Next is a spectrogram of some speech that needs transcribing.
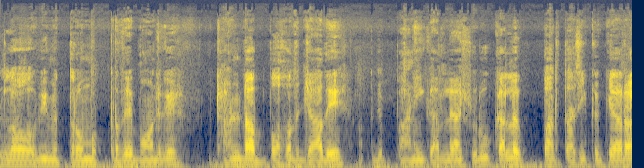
ਲਓ ਵੀ ਮਿੱਤਰੋ ਮੋਟਰ ਤੇ ਪਹੁੰਚ ਗਏ। ਠੰਡਾ ਬਹੁਤ ਜ਼ਿਆਦੇ ਅੱਜ ਪਾਣੀ ਕਰ ਲਿਆ ਸ਼ੁਰੂ ਕੱਲ ਭਰਤਾ ਸੀ ਇੱਕ ਕਿਆਰਾ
